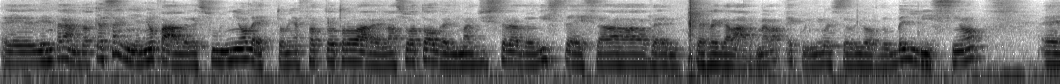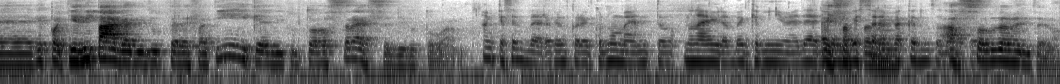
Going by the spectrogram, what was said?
e rientrando a casa mia mio padre sul mio letto mi ha fatto trovare la sua toga di magistrato distesa per, per regalarmela e quindi questo è un ricordo bellissimo eh, che poi ti ripaga di tutte le fatiche, di tutto lo stress e di tutto quanto. Anche se è vero che ancora in quel momento non avevi la benché minima idea di quello che sarebbe accaduto. Dopo. Assolutamente no.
